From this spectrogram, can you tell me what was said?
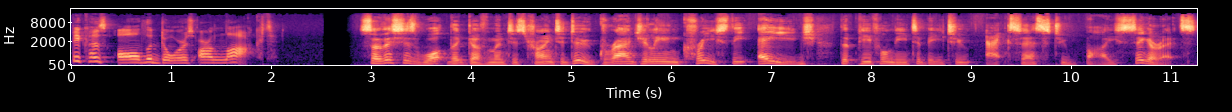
because all the doors are locked. So, this is what the government is trying to do gradually increase the age that people need to be to access to buy cigarettes.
